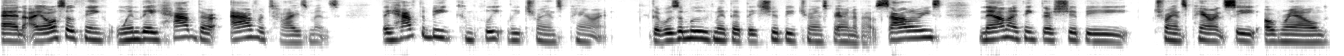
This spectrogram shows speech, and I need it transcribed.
And I also think when they have their advertisements, they have to be completely transparent. There was a movement that they should be transparent about salaries. Now I think there should be transparency around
